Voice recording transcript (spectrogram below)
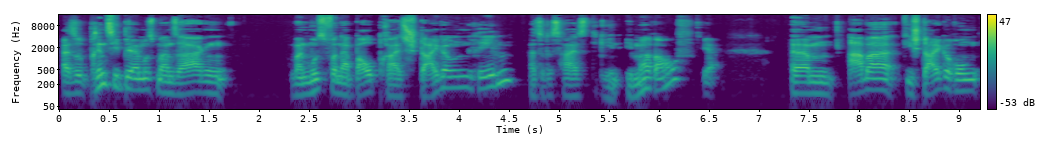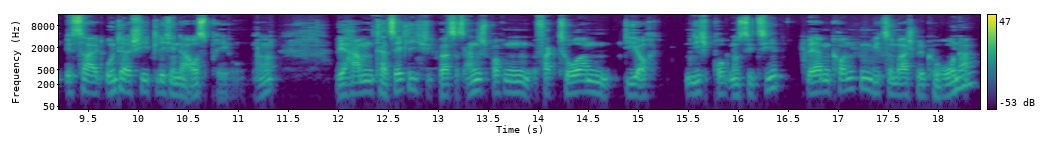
Also prinzipiell muss man sagen, man muss von der Baupreissteigerung reden. Also das heißt, die gehen immer rauf. Ja. Ähm, aber die Steigerung ist halt unterschiedlich in der Ausprägung. Ne? Wir haben tatsächlich, du hast das angesprochen, Faktoren, die auch nicht prognostiziert werden konnten, wie zum Beispiel Corona.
